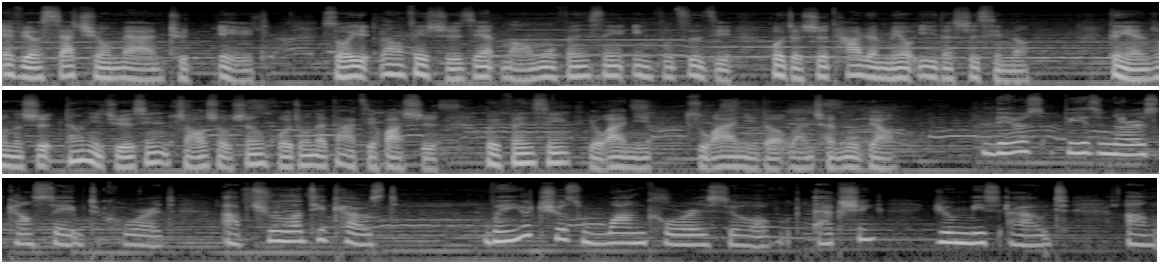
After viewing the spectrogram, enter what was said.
if you set your mind to it. 所以，浪费时间、盲目分心、应付自己或者是他人没有意义的事情呢？ 更严重的是，当你决心着手生活中的大计划时，会分心，有碍你，阻碍你的完成目标。There's business concept called opportunity cost. When you choose one course of action, you miss out on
